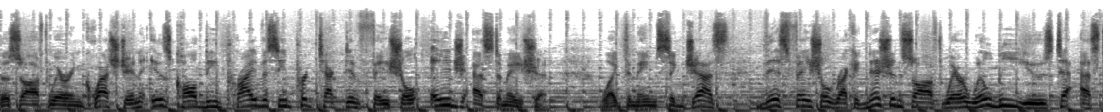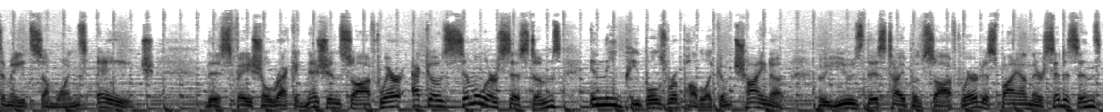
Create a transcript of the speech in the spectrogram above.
The software in question is called the Privacy Protective Facial Age Estimation. Like the name suggests, this facial recognition software will be used to estimate someone's age. This facial recognition software echoes similar systems in the People's Republic of China, who use this type of software to spy on their citizens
